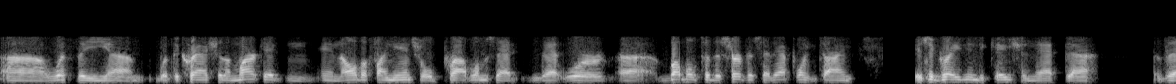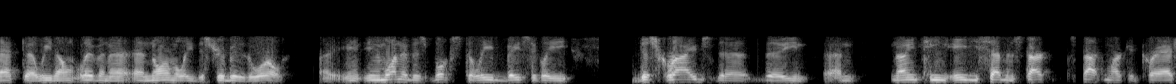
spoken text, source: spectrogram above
uh, with the um, with the crash of the market and, and all the financial problems that that were uh, bubbled to the surface at that point in time is a great indication that uh, that uh, we don't live in a, a normally distributed world. Uh, in, in one of his books, Taleb basically describes the the uh, 1987 stock stock market crash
